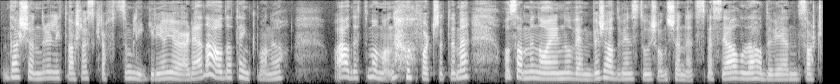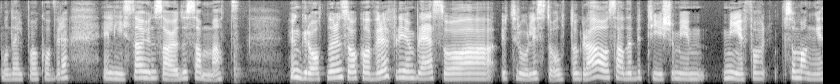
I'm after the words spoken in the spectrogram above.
da skjønner du litt hva slags kraft som ligger i å gjøre det, da. Og da tenker man jo Wow, dette må man jo fortsette med. Og sammen nå i november så hadde vi en stor sånn skjønnhetsspesial, og da hadde vi en svart modell på coveret. Elisa, hun sa jo det samme at hun gråt når hun så coveret, fordi hun ble så utrolig stolt og glad, og sa det betyr så mye, mye for så mange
